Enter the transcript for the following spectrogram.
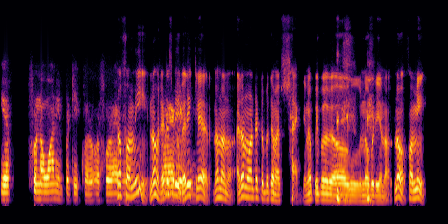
Yeah. For no one in particular or for everyone. no for me. No let us everything. be very clear. No no no. I don't want it to become abstract you know? People oh, nobody and all. No for me.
